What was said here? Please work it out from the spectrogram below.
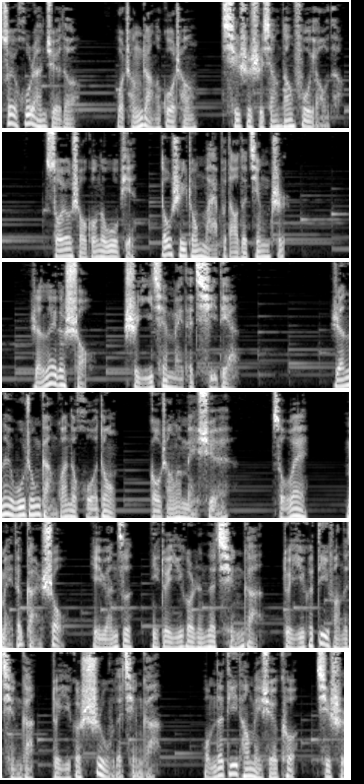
所以忽然觉得，我成长的过程其实是相当富有的。所有手工的物品都是一种买不到的精致。人类的手是一切美的起点。人类五种感官的活动构成了美学。所谓美的感受，也源自你对一个人的情感、对一个地方的情感、对一个事物的情感。我们的第一堂美学课其实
